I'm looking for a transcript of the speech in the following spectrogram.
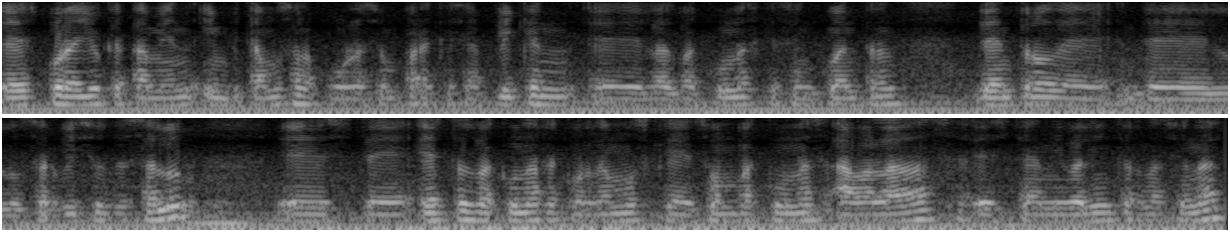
es por ello que también invitamos a la población para que se apliquen eh, las vacunas que se encuentran dentro de, de los servicios de salud. Este, estas vacunas recordemos que son vacunas avaladas este, a nivel internacional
